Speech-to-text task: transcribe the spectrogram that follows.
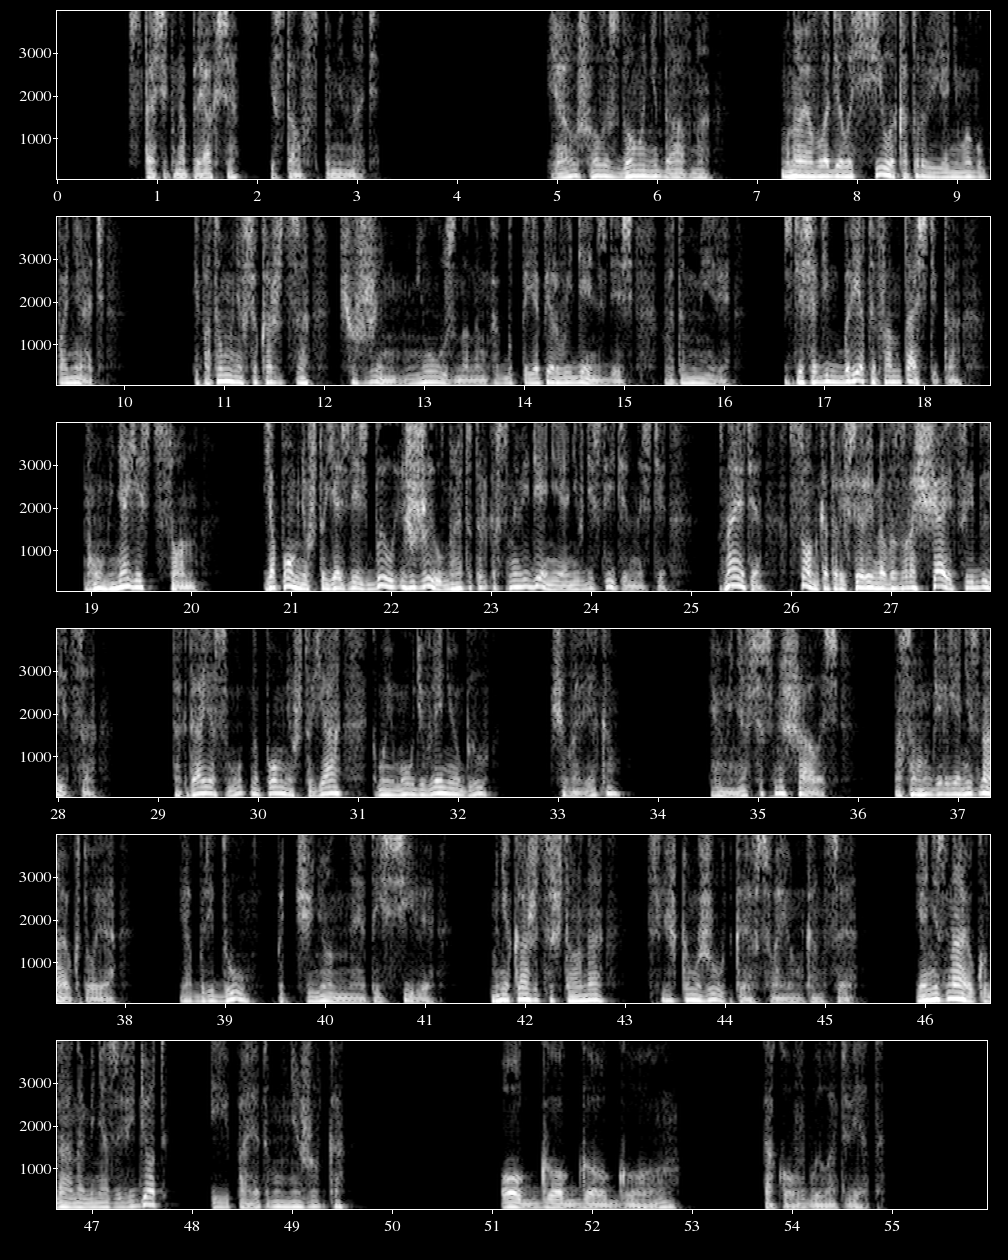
Стасик напрягся, и стал вспоминать. «Я ушел из дома недавно. Мною овладела сила, которую я не могу понять. И потом мне все кажется чужим, неузнанным, как будто я первый день здесь, в этом мире. Здесь один бред и фантастика. Но у меня есть сон. Я помню, что я здесь был и жил, но это только в сновидении, а не в действительности. Знаете, сон, который все время возвращается и длится». Тогда я смутно помню, что я, к моему удивлению, был человеком. и у меня все смешалось. На самом деле я не знаю, кто я. Я бреду, подчиненный этой силе. Мне кажется, что она слишком жуткая в своем конце. Я не знаю, куда она меня заведет, и поэтому мне жутко. «Ого-го-го!» — таков был ответ.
